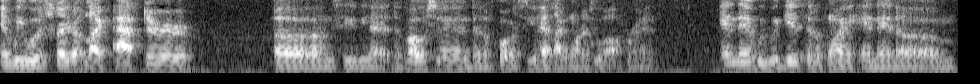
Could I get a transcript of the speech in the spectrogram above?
and we would straight up like after. Uh, let me see. We had devotion. Then of course you had like one or two offerings, and then we would get to the point, and then um.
